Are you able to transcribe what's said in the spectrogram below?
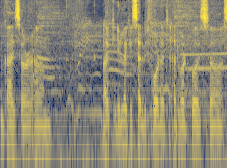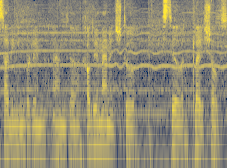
you guys are um, like like you said before that Edward was uh, studying in Berlin, and uh, how do you manage to still play shows?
